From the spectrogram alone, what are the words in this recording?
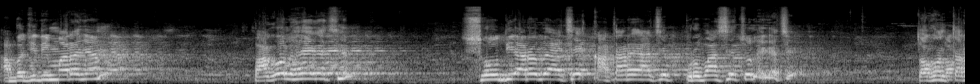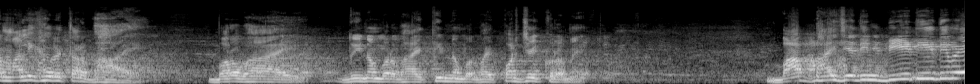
আব্বা যদি মারা যান পাগল হয়ে গেছে। সৌদি আরবে আছে, কাতারে আছে, প্রবাসে চলে গেছে। তখন তার মালিক হবে তার ভাই, বড় ভাই, দুই নম্বর ভাই, তিন নম্বর ভাই, পর্যায়ক্রমে। বাপ ভাই যেদিন বিয়ে দিয়ে দিবে,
